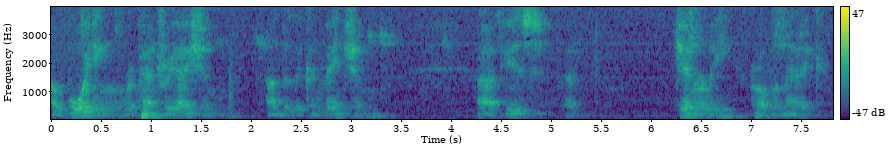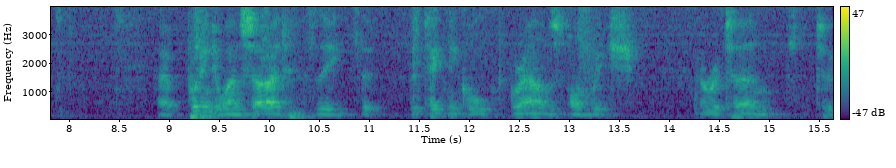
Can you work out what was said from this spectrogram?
avoiding repatriation under the Convention uh, is generally problematic. putting to one side the, the, the technical grounds on which a return to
